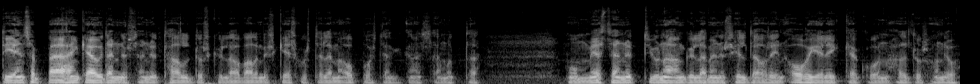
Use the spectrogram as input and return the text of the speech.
tiensä päähän käytännössä. Nyt hallitus kyllä on valmis keskustelemaan oppositionkin kanssa, mutta mun mielestä nyt juna on kyllä mennyt siltä osin ohi, eli kun hallitus on jo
